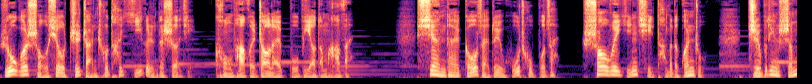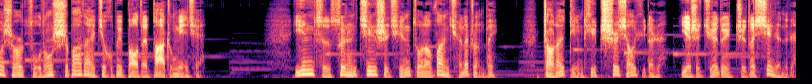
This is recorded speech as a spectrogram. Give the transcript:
如果首秀只展出他一个人的设计，恐怕会招来不必要的麻烦。现代狗仔队无处不在，稍微引起他们的关注，指不定什么时候祖宗十八代就会被抱在大众面前。因此，虽然金世琴做了万全的准备，找来顶替池小雨的人也是绝对值得信任的人，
